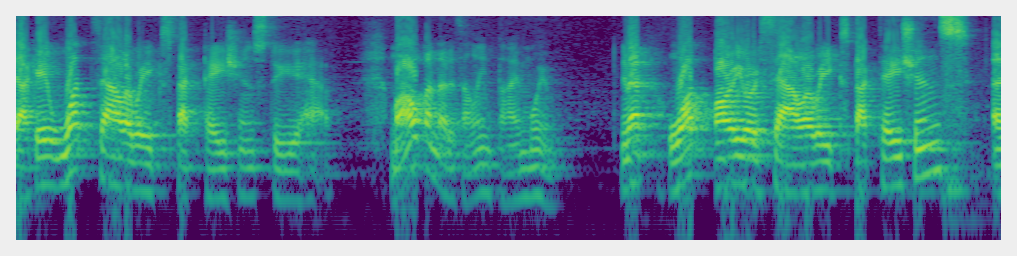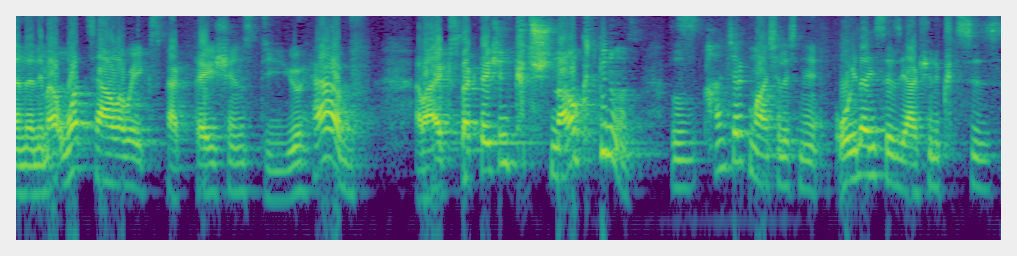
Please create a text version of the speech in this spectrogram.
Yoki what salary expectations do you have? Ma'u qanday desanglar intayin muhim nima what are your salary expectations? And then nima what salary expectations do you have? Ama expectation kutish kutganingiz siz qanchalik maosh olishni o'ylaysiz yoki shuni kutasiz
